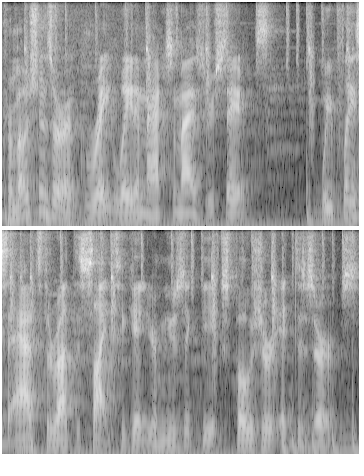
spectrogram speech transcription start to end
Promotions are a great way to maximize your sales. We place ads throughout the site to get your music the exposure it deserves.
